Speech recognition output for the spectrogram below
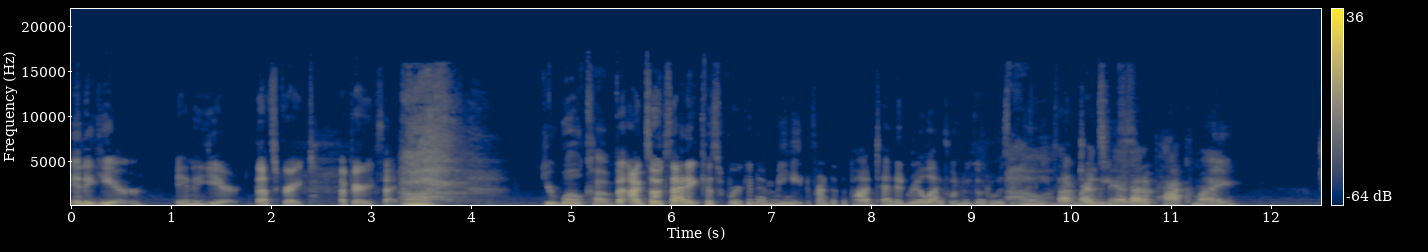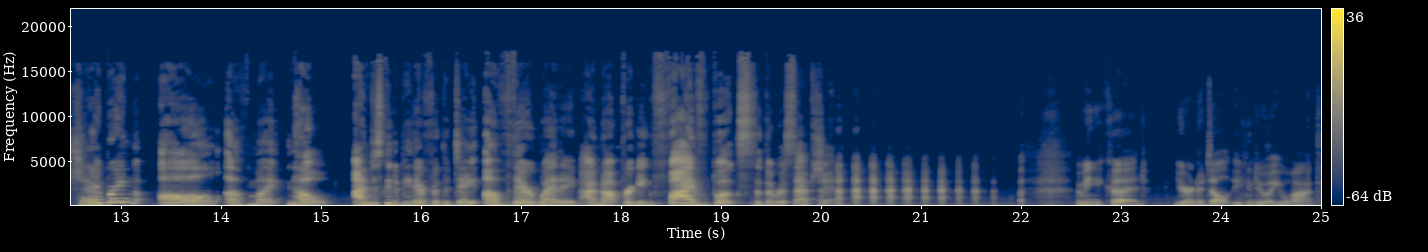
in a year. in a year. That's great. I'm very excited. You're welcome. But I'm so excited because we're gonna meet friend of the pod Ted in real life when we go to his oh, wedding. that reminds me. I gotta pack my. Should I bring all of my? No, I'm just gonna be there for the day of their wedding. I'm not bringing five books to the reception. I mean, you could. You're an adult. You can do what you want.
